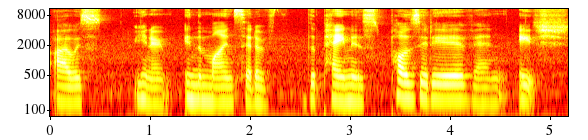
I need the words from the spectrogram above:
I was, you know, in the mindset of the pain is positive and each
